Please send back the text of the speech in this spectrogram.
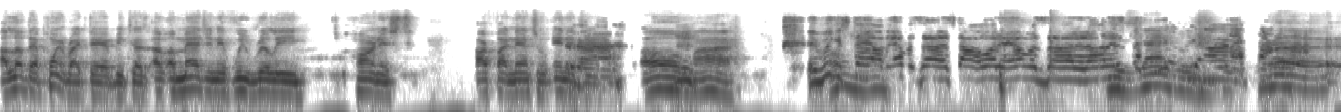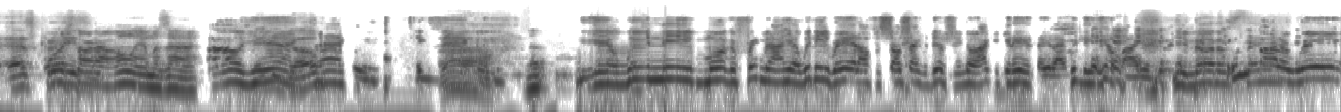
I love that point right there because uh, imagine if we really harnessed our financial energy. Ah. oh mm. my! If we oh can stay my. off Amazon, and start ordering Amazon and all this. Exactly. Bruh, that's crazy. Or start our own Amazon. Oh yeah, exactly. Exactly. Uh, yeah, we need Morgan Freeman out here. We need Red off of Shawshank Redemption. You know, I can get anything. Like we need him out here. you know what I'm saying? we saying? We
